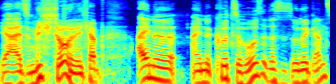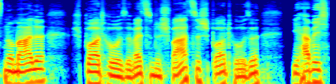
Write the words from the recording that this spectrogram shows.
Ja, also mich schon. Ich habe eine, eine kurze Hose, das ist so eine ganz normale Sporthose, weißt du, eine schwarze Sporthose. Die habe ich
